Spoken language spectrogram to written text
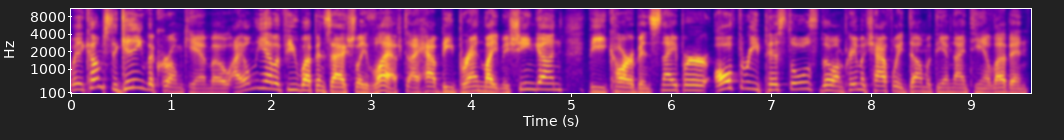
When it comes to getting the Chrome Camo, I only have a few weapons actually left. I have the Bren Light Machine Gun, the Carbon Sniper, all three pistols, though I'm pretty much halfway done with the M1911,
